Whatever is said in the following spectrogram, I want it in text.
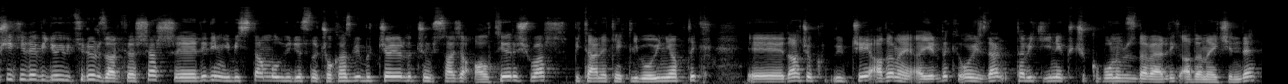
şekilde videoyu bitiriyoruz arkadaşlar. Ee, dediğim gibi İstanbul videosunda çok az bir bütçe ayırdık. Çünkü sadece 6 yarış var. Bir tane tekli bir oyun yaptık. Ee, daha çok bütçeyi Adana'ya ayırdık. O yüzden tabii ki yine küçük kuponumuzu da verdik Adana içinde.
